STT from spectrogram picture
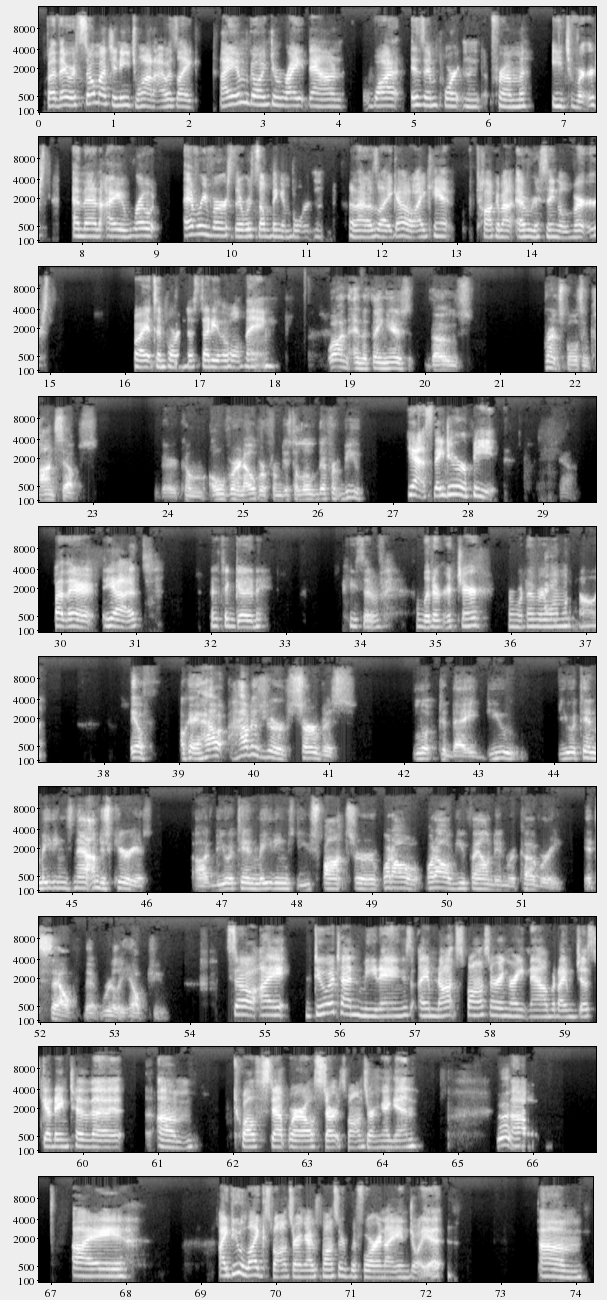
But there was so much in each one. I was like, I am going to write down what is important from each verse. And then I wrote every verse, there was something important. And I was like, oh, I can't talk about every single verse. Why it's important to study the whole thing. Well, and, and the thing is, those principles and concepts, they come over and over from just a little different view. Yes, they do repeat. Yeah. But they're, yeah, it's, it's a good piece of literature or whatever one would call it. If okay, how how does your service look today? Do you do you attend meetings now? I'm just curious. Uh, do you attend meetings? Do you sponsor? What all what all have you found in recovery itself that really helped you? So I do attend meetings. I am not sponsoring right now, but I'm just getting to the um 12th step where I'll start sponsoring again. Good. Um, I I do like sponsoring. I've sponsored before and I enjoy it. Um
